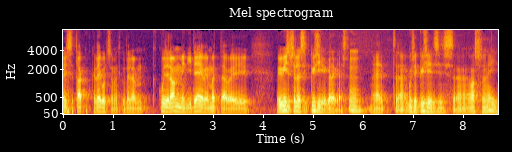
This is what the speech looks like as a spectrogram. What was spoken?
lihtsalt hakake tegutsema, et kui teil on, kui teil on mingi idee või mõte või, või piisab sellest, et küsige kellegi käest mm.. et äh, kui sa ei küsi, siis äh, vastus on ei.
